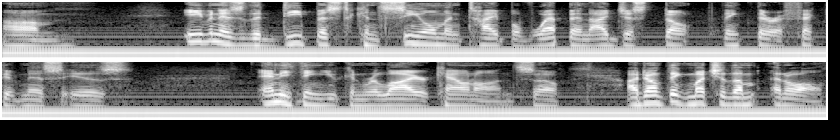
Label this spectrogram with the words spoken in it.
Um, even as the deepest concealment type of weapon, I just don't think their effectiveness is anything you can rely or count on. So I don't think much of them at all.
